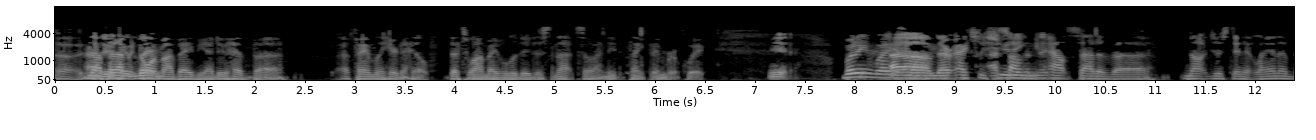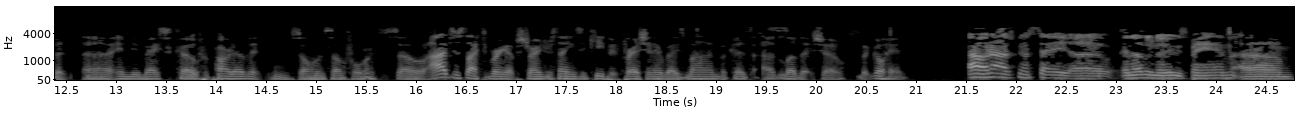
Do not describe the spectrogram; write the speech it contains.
uh, not that I'm ignoring my baby. I do have uh, a family here to help. That's why I'm able to do this tonight. So I need to thank them real quick. Yeah. But anyway, uh, Um, they're actually saw the shooting outside of uh, not just in Atlanta, but uh, in New Mexico for part of it, and so on and so forth. So I just like to bring up Stranger Things and keep it fresh in everybody's mind because I love that show. But go ahead. Oh no, I was gonna say uh, in other news, man. Um,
